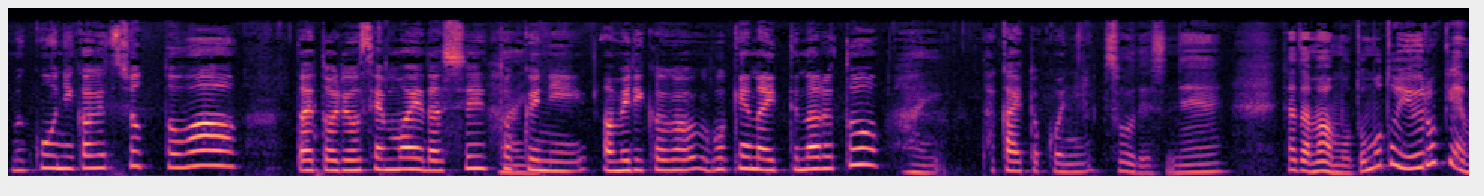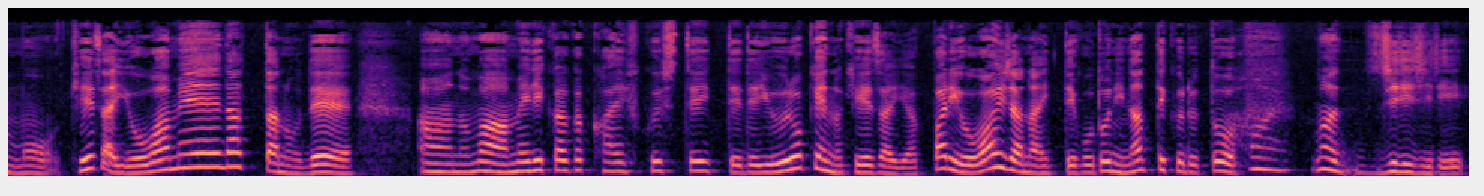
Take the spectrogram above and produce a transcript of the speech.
向こう2か月ちょっとは、大統領選前だし、はい、特にアメリカが動けないってなると、はい、高いとこに。そうですね。ただまあもともとユーロ圏も経済弱めだったのであのまあアメリカが回復していってでユーロ圏の経済やっぱり弱いじゃないっていうことになってくると、はい、まあじりじり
